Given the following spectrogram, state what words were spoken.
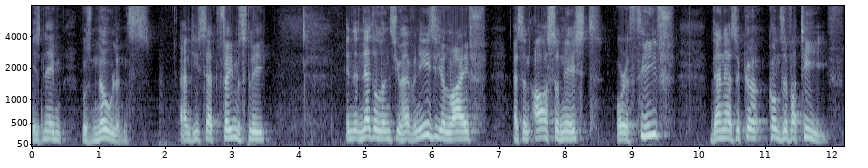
His name was Nolens. And he said famously, in the Netherlands, you have an easier life as an arsonist or a thief than as a conservatief.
